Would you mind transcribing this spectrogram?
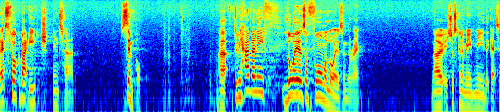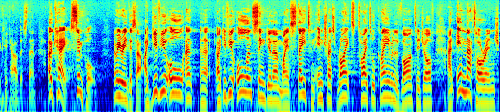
Let's talk about each in turn. Simple. Uh, do we have any lawyers or former lawyers in the room? No, it's just going to be me that gets a kick out of this then. Okay, simple. Let me read this out. I give you all and uh, I give you all and singular my estate and interest, right, title, claim, and advantage of, and in that orange,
